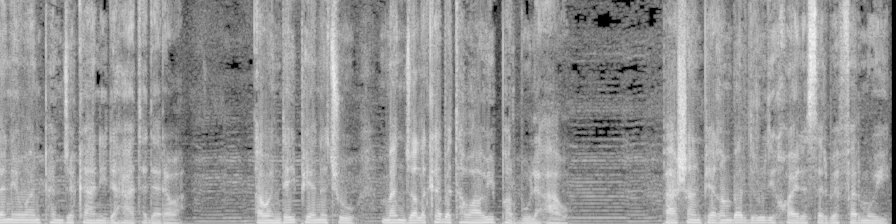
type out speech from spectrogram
لە نێوان پەنجەکانی دەهاتە دەرەوە ئەوەندەی پێنەچوو مەنجەڵەکە بە تەواوی پەڕبوو لە ئاو پاشان پێغەمبەر درودی خوای لەسەر بێ فەرمووی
